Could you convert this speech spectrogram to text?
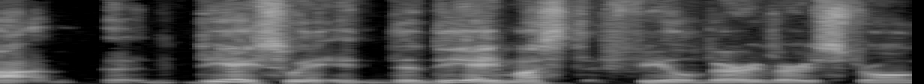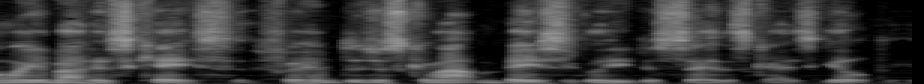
uh, DA the DA must feel very, very strongly about his case for him to just come out and basically just say this guy's guilty.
